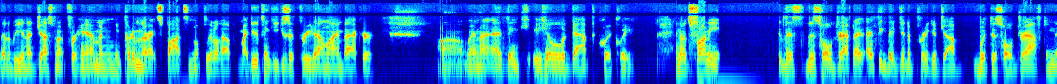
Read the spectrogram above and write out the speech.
that'll be an adjustment for him and you put him in the right spots and hopefully it'll help him. I do think he's a three down linebacker um, and I, I, think he'll adapt quickly. You know it's funny this this whole draft I, I think they did a pretty good job with this whole draft and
